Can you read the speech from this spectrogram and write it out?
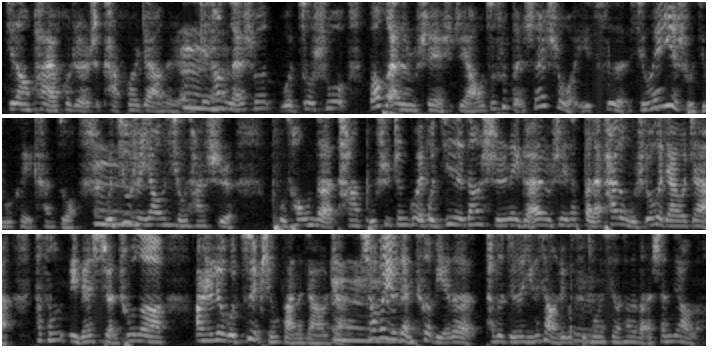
激浪派或者是卡普尔这样的人，嗯对他们来说，我做书，包括安德鲁什也是这样，我做书本身是我一次行为艺术，几乎可以看作，嗯我就是要求它是普通的，它不是珍贵。我记得当时那个安德鲁什，他本来拍了五十多个加油站，他从里边选出了二十六个最平凡的加油站，嗯稍微有点特别的，他都觉得影响了这个普通性，他就把它删掉了，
